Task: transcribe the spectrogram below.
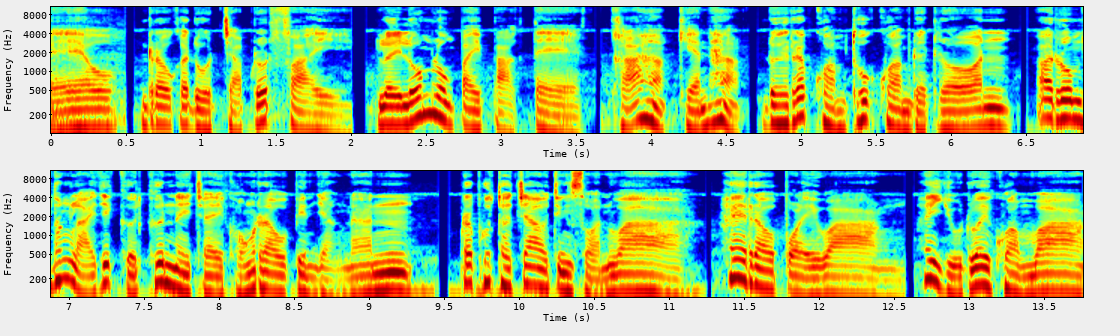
แล้ว เรากระโดดจับรถไฟ เลยล้มลงไปปากแตก ขาหักแขนหัก โดยรับความทุกข์ความเดือดร้อน อารมณ์ทั้งหลายที่เกิดขึ้นในใจของเราเป็นอย่างนั้น พระพุทธเจ้าจึงสอนว่า ให้เราปล่อยวาง ให้อยู่ด้วยความว่าง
